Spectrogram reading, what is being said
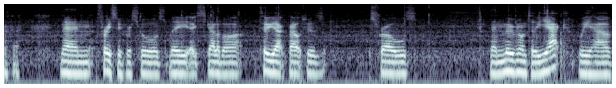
then three super stores, the Excalibur, two yak pouches, scrolls. Then moving on to the yak, we have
